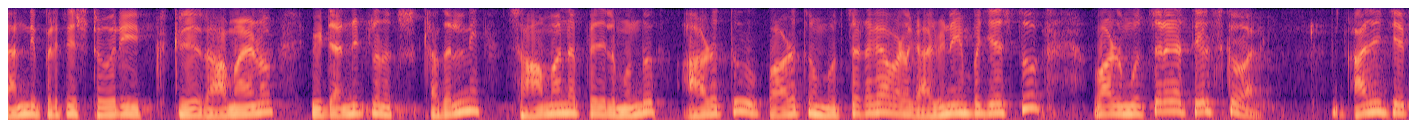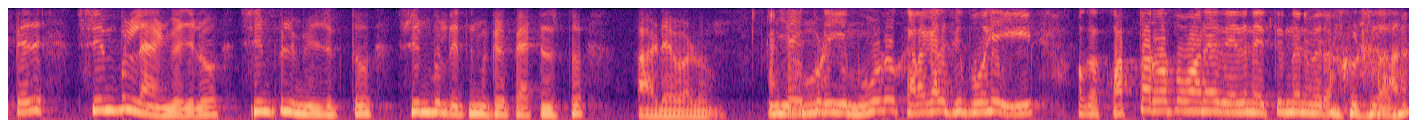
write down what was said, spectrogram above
అన్ని ప్రతి స్టోరీ రామాయణం వీటన్నిటిలో కథల్ని సామాన్య ప్రజల ముందు ఆడుతూ పాడుతూ ముచ్చటగా వాళ్ళకి అభినయింపజేస్తూ వాళ్ళు ముచ్చటగా తెలుసుకోవాలి. అని చెప్పేది సింపుల్ లాంగ్వేజ్లో సింపుల్ మ్యూజిక్తో సింపుల్ రిథమికల్ ప్యాటర్న్స్తో ఆడేవాళ్ళు. అంటే ఇప్పుడు ఈ మూడు కలగలిసిపోయి ఒక కొత్త రూపం అనేది ఏదైనా ఎత్తిందని మీరు అనుకుంటున్నారా?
